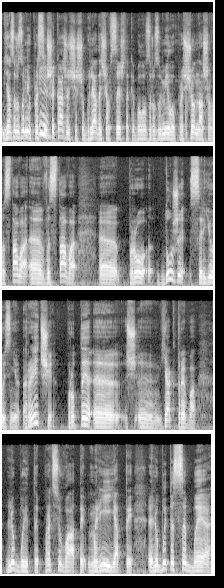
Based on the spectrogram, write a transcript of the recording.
Я зрозумів, простіше кажучи, щоб глядачам все ж таки було зрозуміло, про що наша вистава. Вистава е, про дуже серйозні речі, про те, е, е, як треба любити, працювати, мріяти, е, любити себе,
